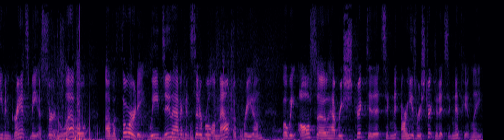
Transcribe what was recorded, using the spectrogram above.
even grants me a certain level of authority. We do have a considerable amount of freedom, but we also have restricted it, or He's restricted it significantly.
